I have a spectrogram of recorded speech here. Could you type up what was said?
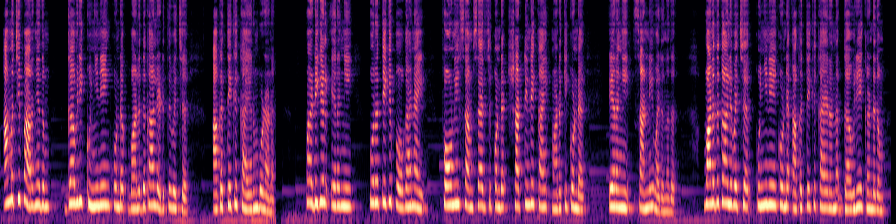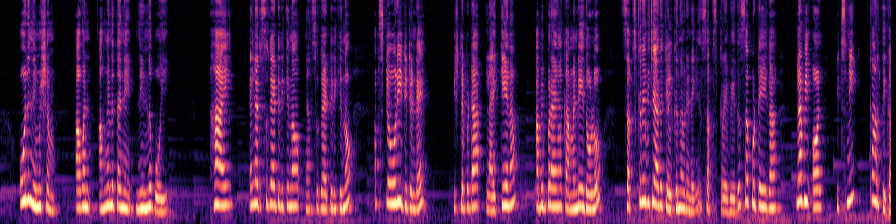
അമ്മച്ചി പറഞ്ഞതും ഗൗരി കുഞ്ഞിനെയും കൊണ്ട് വലതുകാലെടുത്ത് വെച്ച് അകത്തേക്ക് കയറുമ്പോഴാണ് പടികൾ ഇറങ്ങി പുറത്തേക്ക് പോകാനായി ഫോണിൽ സംസാരിച്ചുകൊണ്ട് ഷർട്ടിന്റെ കൈ മടക്കിക്കൊണ്ട് ഇറങ്ങി സണ്ണി വരുന്നത്. വലതുകാൽ വെച്ച് കുഞ്ഞിനെ കൊണ്ട് അകത്തേക്ക് കയറുന്ന ഗൗരിയെ കണ്ടതും ഒരു നിമിഷം അവൻ അങ്ങനെ തന്നെ നിന്നുപോയി ഹായ് എല്ലാവരും സുഖമായിട്ടിരിക്കുന്നു ഞാൻ സുഖമായിട്ടിരിക്കുന്നു അപ്പോൾ സ്റ്റോറി ഇട്ടിട്ടുണ്ടേ? ഇഷ്ടപ്പെട്ട ലൈക്ക് ചെയ്യണം അഭിപ്രായങ്ങൾ കമന്റ് ചെയ്തോളൂ. സബ്സ്ക്രൈബ് ചെയ്യാതെ കേൾക്കുന്നവരുണ്ടെങ്കിൽ സബ്സ്ക്രൈബ് ചെയ്ത് സപ്പോർട്ട് ചെയ്യുക. Love you all. It's me Karthika.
